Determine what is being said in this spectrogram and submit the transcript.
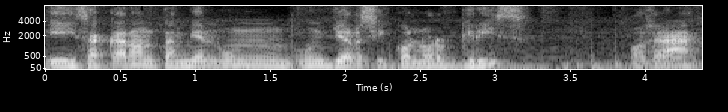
y sacaron también un, un jersey color gris. O sea,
